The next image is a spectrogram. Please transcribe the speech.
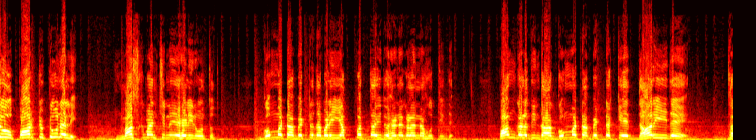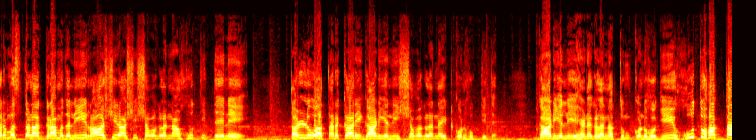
ಟು, ಪಾರ್ಟ್ ಟೂನಲ್ಲಿ ಮಾಸ್ಕ್ ಮ್ಯಾನ್ ಚಿಹ್ನೆಯ ಹೇಳಿರುವಂಥದ್ದು. ಗೊಮ್ಮಟ ಬೆಟ್ಟದ ಬಳಿ ಎಪ್ಪತ್ತೈದು ಹೆಣಗಳನ್ನು ಹುತ್ತಿದ್ದೆ ಪಾಂಗಳದಿಂದ ಗೊಮ್ಮಟ ಬೆಟ್ಟಕ್ಕೆ ದಾರಿ ಇದೆ. ಧರ್ಮಸ್ಥಳ ಗ್ರಾಮದಲ್ಲಿ ರಾಶಿ ರಾಶಿ ಶವಗಳನ್ನು ಹುತ್ತಿದ್ದೇನೆ ತಳ್ಳುವ ತರಕಾರಿ ಗಾಡಿಯಲ್ಲಿ ಶವಗಳನ್ನು ಇಟ್ಕೊಂಡು ಹೋಗ್ತಿದ್ದೆ. ಗಾಡಿಯಲ್ಲಿ ಹೆಣಗಳನ್ನು ತುಂಬಿಕೊಂಡು ಹೋಗಿ ಹೂತು ಹಾಕ್ತಾ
